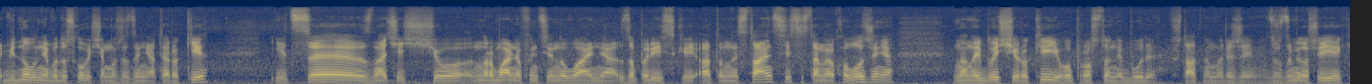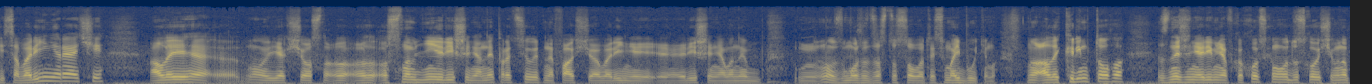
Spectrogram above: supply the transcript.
відновлення водосховища може зайняти роки. І це значить, що нормальне функціонування Запорізької атомної станції, системи охолодження на найближчі роки його просто не буде в штатному режимі. Зрозуміло, що є якісь аварійні речі, але е, ну, якщо основні рішення не працюють, не факт, що аварійні е, рішення вони ну, зможуть застосовуватись в майбутньому. Ну, але крім того, зниження рівня в Каховському водосховищі воно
